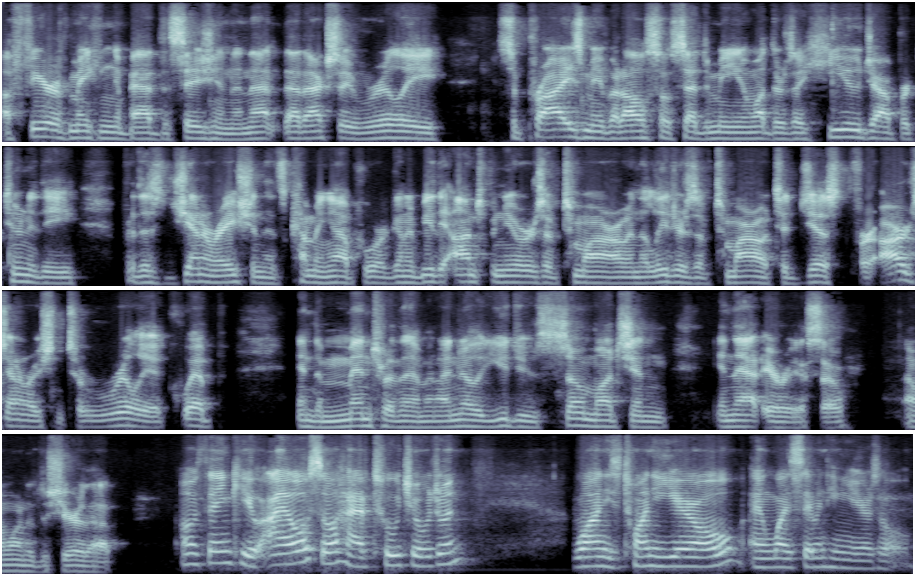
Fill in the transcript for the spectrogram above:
a fear of making a bad decision. And that that actually really surprised me, but also said to me, you know what, there's a huge opportunity for this generation that's coming up who are going to be the entrepreneurs of tomorrow and the leaders of tomorrow to just, for our generation, to really equip and to mentor them. And I know you do so much in in that area. So I wanted to share that. Oh, thank you. I also have two children. One is 20 year old and one is 17 years old.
